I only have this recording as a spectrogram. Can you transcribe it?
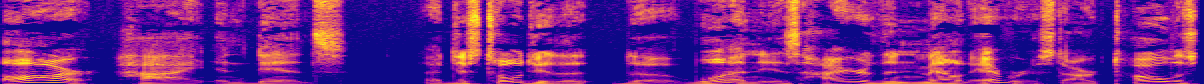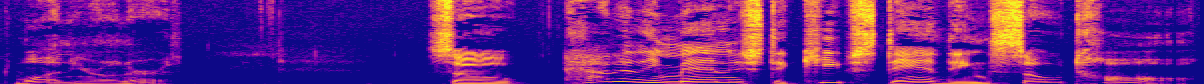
are high and dense. I just told you that the one is higher than Mount Everest, our tallest one here on Earth. So, how do they manage to keep standing so tall?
